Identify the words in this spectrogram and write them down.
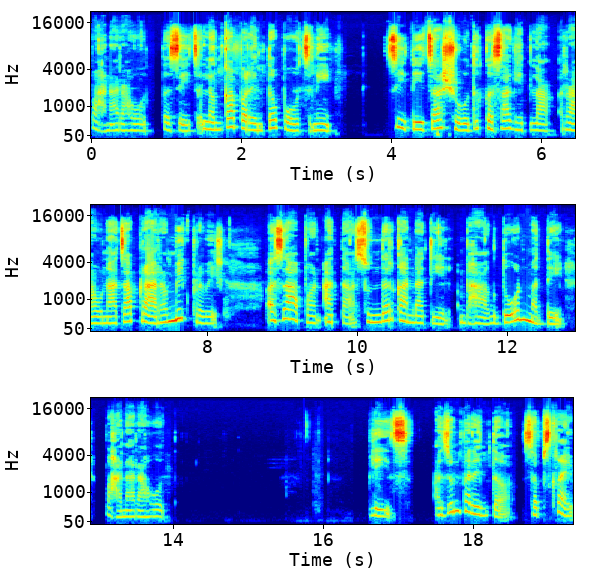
पाहणार आहोत. तसेच लंकापर्यंत पोहोचणे. सीतेचा शोध कसा घेतला रावणाचा प्रारंभिक प्रवेश असं आपण आता सुंदरकांडातील भाग दोनमध्ये पाहणार आहोत. प्लीज. अजूनपर्यंत सबस्क्राईब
